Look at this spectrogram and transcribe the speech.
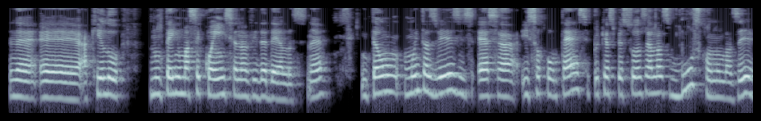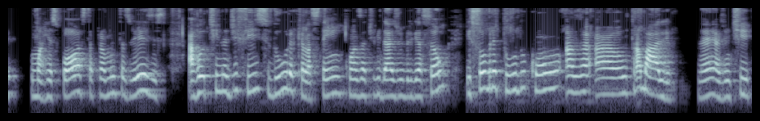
né? É, aquilo não tem uma sequência na vida delas, né? Então, muitas vezes essa isso acontece porque as pessoas elas buscam no lazer uma resposta para muitas vezes a rotina difícil, dura que elas têm com as atividades de obrigação e sobretudo com as, a, o trabalho, né? A gente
